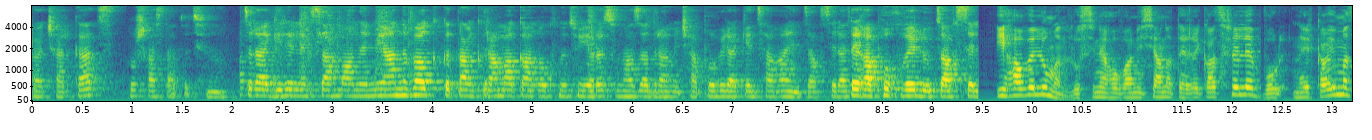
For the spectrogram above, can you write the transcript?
առաջարկած բուժհաստատությունում։ Ծրագիրել ենք սահմանել միանվագ կտանք դրամական օգնություն 30000 դրամի չափով իրակենցաղային ծախսեր տեղափոխվելու ծախսել Ի հավելումն Լուսինե Հովանիսյանը տեղեկացրել է, որ ներկայումս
